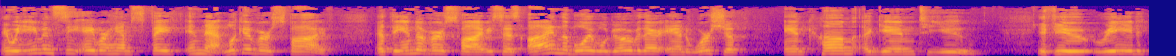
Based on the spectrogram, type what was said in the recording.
And we even see Abraham's faith in that. Look at verse 5. At the end of verse 5, he says, I and the boy will go over there and worship and come again to you. If you read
